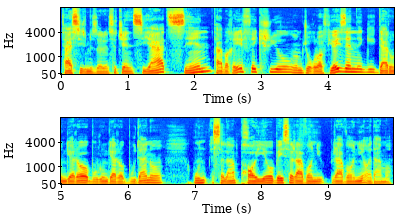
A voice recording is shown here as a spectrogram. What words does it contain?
تاثیر می‌ذاره. مثل جنسیت، سن، طبقه فکری و جغرافیای زندگی، درونگرا و برونگرا بودن و اون اصطلاحا پایه و بیس روانی روانی آدما.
